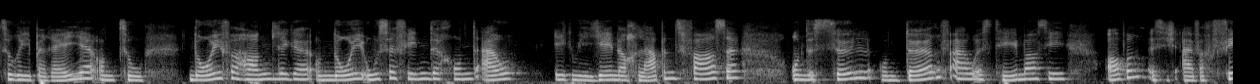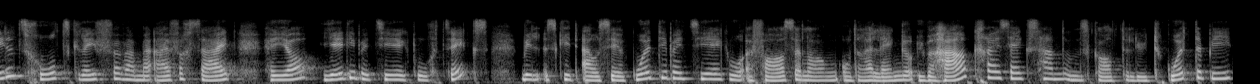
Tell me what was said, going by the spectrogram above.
zu Reibereien und zu Neuverhandlungen und neu herausfinden kommt, auch irgendwie je nach Lebensphase. Und es soll und darf auch ein Thema sein, aber es ist einfach viel zu kurz gegriffen, wenn man einfach sagt, hey ja, jede Beziehung braucht Sex, weil es gibt auch sehr gute Beziehungen, die eine Phase lang oder länger überhaupt keinen Sex haben und es geht den Leuten gut dabei.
